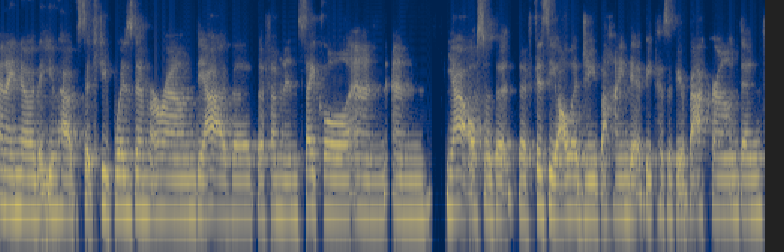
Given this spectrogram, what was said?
and I know that you have such deep wisdom around yeah, the the feminine cycle and and yeah, also the the physiology behind it because of your background and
